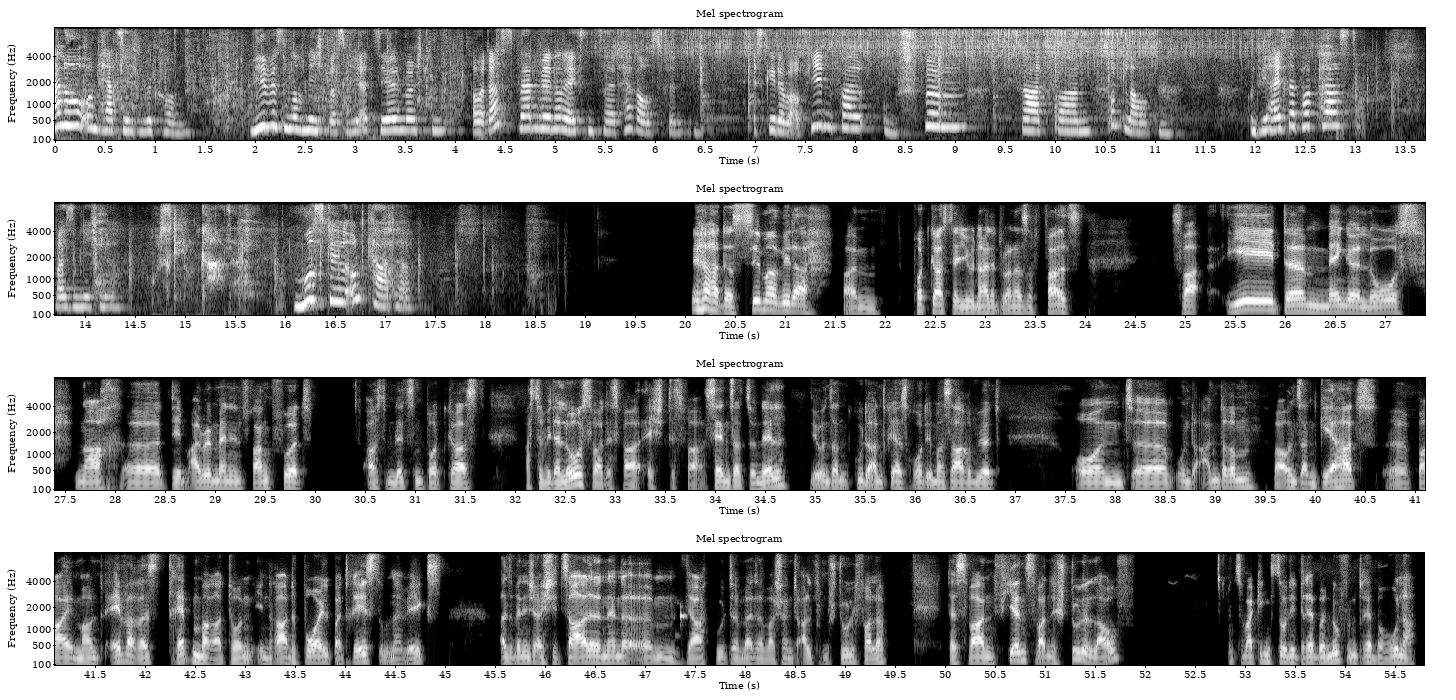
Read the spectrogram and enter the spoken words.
Hallo und herzlich willkommen. Wir wissen noch nicht, was wir erzählen möchten, aber das werden wir in der nächsten Zeit herausfinden. Es geht aber auf jeden Fall um Schwimmen, Radfahren und Laufen. Und wie heißt der Podcast? Weiß ich nicht mehr. Muskel und Kater. Muskel und Kater. Ja, das sind wir wieder beim Podcast der United Runners of Pfalz. Es war jede Menge los nach äh, dem Ironman in Frankfurt aus dem letzten Podcast. Was da wieder los war, das war echt, das war sensationell, wie unser guter Andreas Roth immer sagen wird. Und äh, unter anderem war unser Gerhard äh, bei Mount Everest Treppenmarathon in Radebeul bei Dresden unterwegs. Also wenn ich euch die Zahlen nenne, ähm, ja gut, dann werdet ihr wahrscheinlich alle vom Stuhl fallen. Das war ein 24-Stunden-Lauf. Und zwar ging es so die Treppe Nuff und Treppe runter.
